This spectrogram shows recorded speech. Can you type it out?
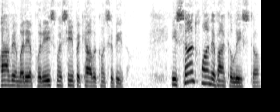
Ave María Purísima, sin pecado concebido. Y San Juan Evangelista,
